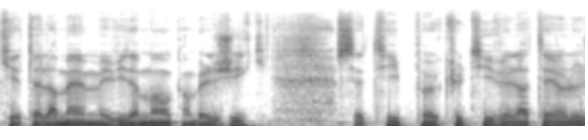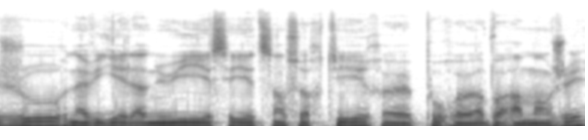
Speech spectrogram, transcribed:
qui était la même évidemment qu'en Belgique. Ces types cultivaient la terre le jour, naviguaient la nuit, essayaient de s'en sortir pour avoir à manger.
